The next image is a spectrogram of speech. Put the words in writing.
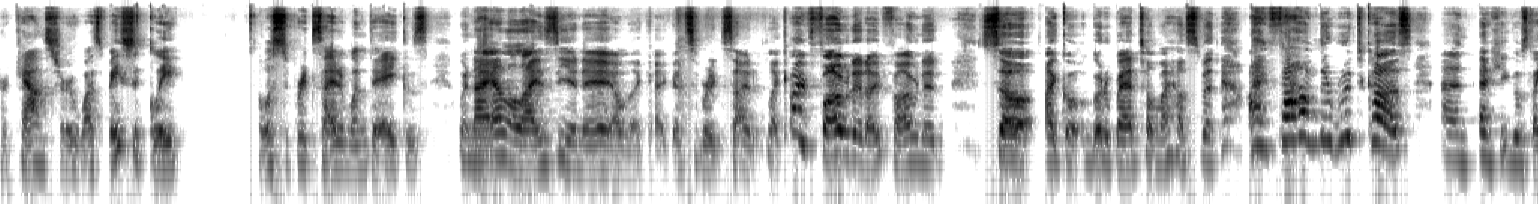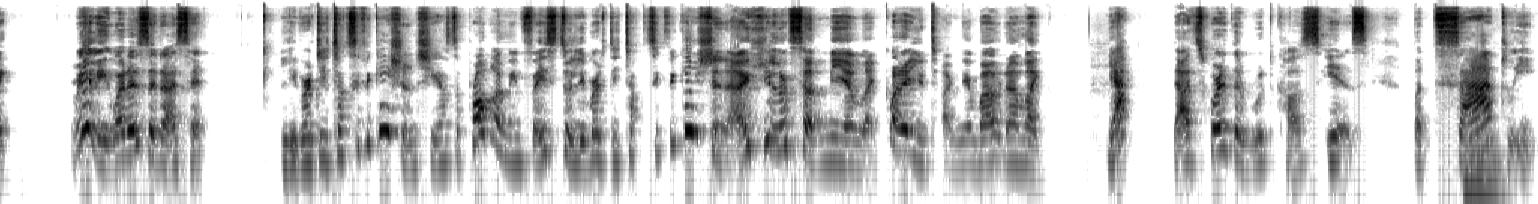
her cancer was basically I was super excited one day because when I analyze DNA, I'm like, I get super excited. Like, I found it, I found it. So I go go to bed, tell my husband, I found the root cause. And and he goes like, Really? What is it? I said, liver detoxification. She has a problem in phase two liver detoxification. And he looks at me, I'm like, what are you talking about? And I'm like, yeah, that's where the root cause is. But sadly,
